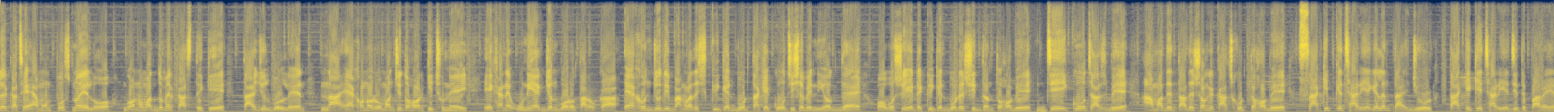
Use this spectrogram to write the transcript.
তাইজুলের কাছে এমন প্রশ্ন এলো গণমাধ্যমের কাছ থেকে। তাইজুল বললেন, না, এখনও রোমাঞ্চিত হওয়ার কিছু নেই। এখানে উনি একজন বড় তারকা। এখন যদি বাংলাদেশ ক্রিকেট বোর্ড তাকে কোচ হিসেবে নিয়োগ দেয়, অবশ্যই এটা ক্রিকেট বোর্ডের সিদ্ধান্ত হবে। যেই কোচ আসবে, আমাদের তাদের সঙ্গে কাজ করতে হবে। সাকিবকে ছাড়িয়ে গেলেন তাইজুল। তাকে কে ছাড়িয়ে যেতে পারেন?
